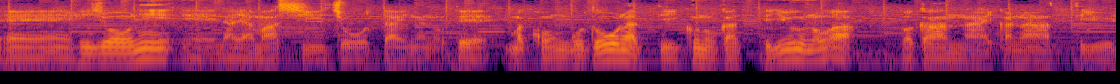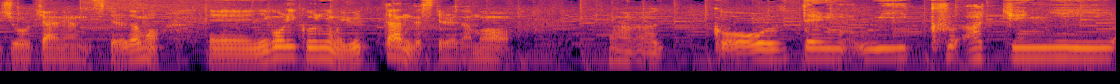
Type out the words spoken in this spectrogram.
えー、非常に、え、悩ましい状態なので、まあ、今後どうなっていくのかっていうのはわかんないかなっていう状態なんですけれども、えー、にごりくんにも言ったんですけれども、ゴールデンウィーク明けに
